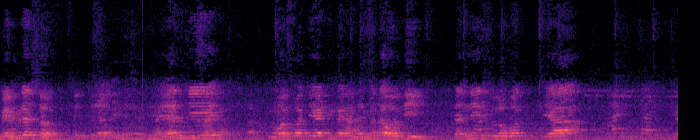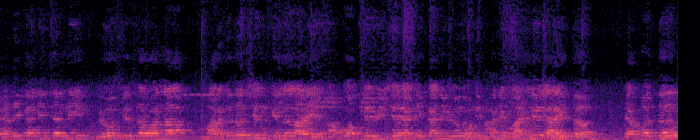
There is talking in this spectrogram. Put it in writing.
बेंबडे सर यांची महत्वाची या ठिकाणी भूमिका होती. त्यांनी सुलभक या या ठिकाणी त्यांनी व्यवस्थित सर्वांना मार्गदर्शन केलेलं आहे. आपापले विषय या ठिकाणी व्यवस्थितपणे मांडलेले आहेत. त्याबद्दल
